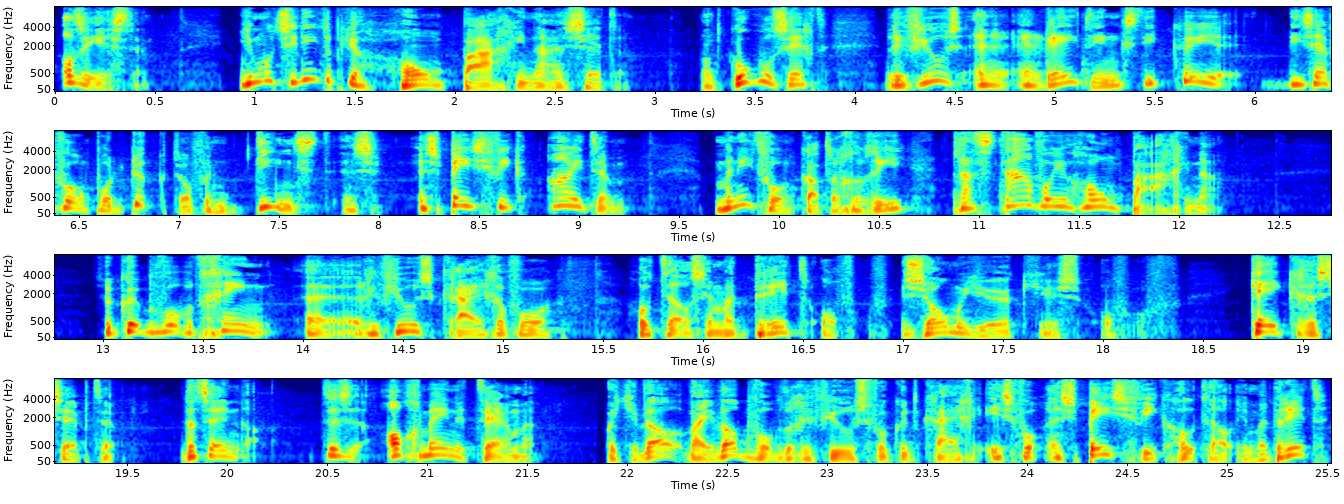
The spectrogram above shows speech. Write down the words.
als eerste, je moet ze niet op je homepagina zetten. Want Google zegt, reviews en, ratings, die, kun je, die zijn voor een product of een dienst, een, specifiek item maar niet voor een categorie. Laat staan voor je homepagina. Zo kun je bijvoorbeeld geen uh, reviews krijgen voor hotels in Madrid of, of zomerjurkjes of, of cakerecepten. Dat zijn het is algemene termen. Wat je wel, waar je wel bijvoorbeeld reviews voor kunt krijgen is voor een specifiek hotel in Madrid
